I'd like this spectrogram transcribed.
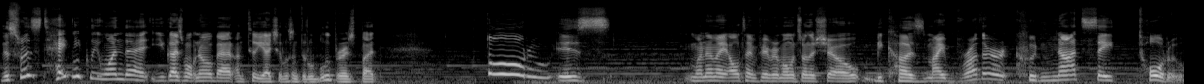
This was technically one that you guys won't know about until you actually listen to the bloopers, but Toru is one of my all-time favorite moments on the show because my brother could not say Toru.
